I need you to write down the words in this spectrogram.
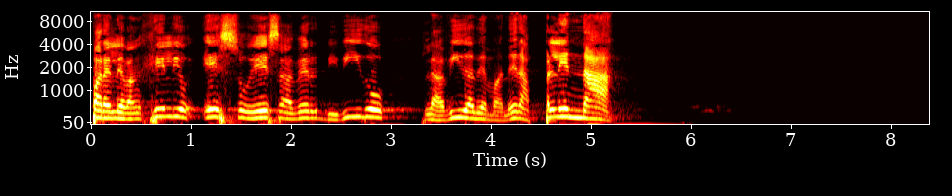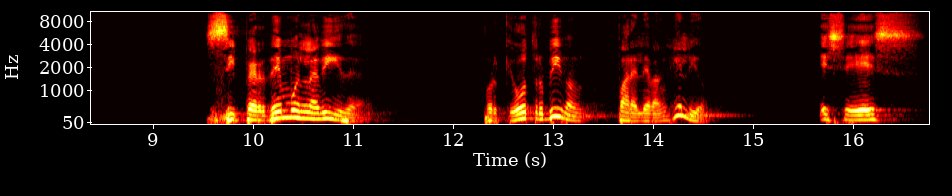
para el Evangelio eso es haber vivido la vida de manera plena. Si perdemos la vida porque otros vivan para el Evangelio, esa es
